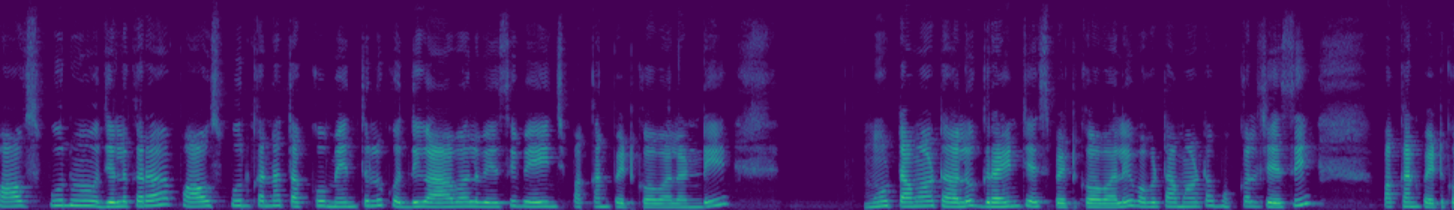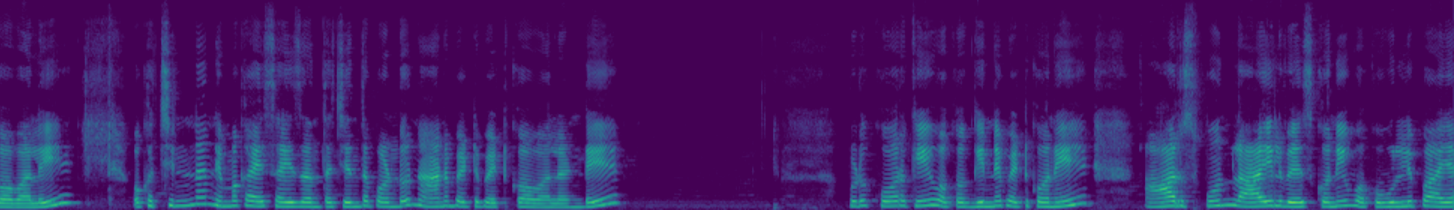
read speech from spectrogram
పావు స్పూను జీలకర్ర, పావు స్పూన్ కన్నా తక్కువ మెంతులు, కొద్దిగా ఆవాలు వేసి వేయించి పక్కన పెట్టుకోవాలండి. మూడు టమాటాలు గ్రైండ్ చేసి పెట్టుకోవాలి. ఒక టమాటా ముక్కలు చేసి పక్కన పెట్టుకోవాలి. ఒక చిన్న నిమ్మకాయ సైజు అంత చింతపండు నానబెట్టి పెట్టుకోవాలండి. ఇప్పుడు కూరకి ఒక గిన్నె పెట్టుకొని ఆరు స్పూన్లు ఆయిల్ వేసుకొని, ఒక ఉల్లిపాయ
